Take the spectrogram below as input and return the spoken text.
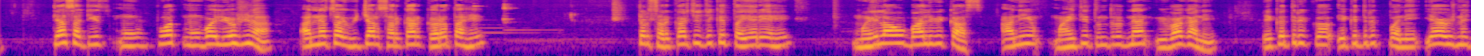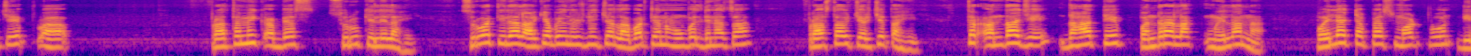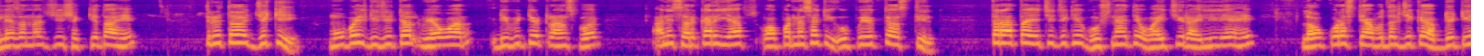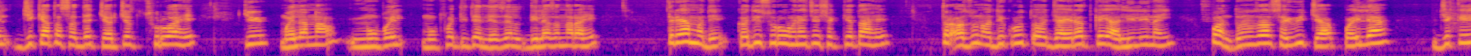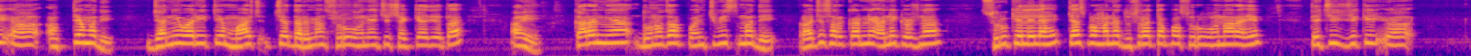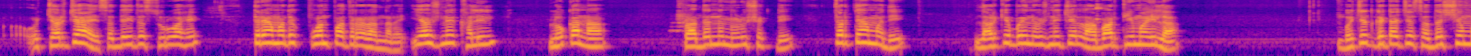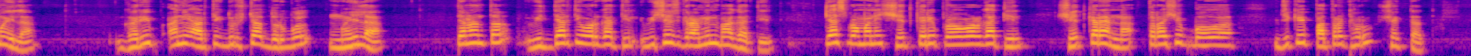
त्यासाठीच मोफत मोबाईल योजना आणण्याचा विचार सरकार करत आहे. तर सरकारची जी काही तयारी आहे महिला व बालविकास आणि माहिती तंत्रज्ञान विभागाने एकत्रित एकत्रितपणे या योजनेचे प्रा प्राथमिक अभ्यास सुरू केलेला आहे. सुरुवातीला लाडक्या बहीण योजनेच्या लाभार्थ्यांना मोबाईल देण्याचा प्रस्ताव चर्चेत आहे. तर अंदाजे दहा ते पंधरा लाख महिलांना पहिल्या टप्प्यात स्मार्टफोन दिल्या जाण्याची शक्यता आहे. तृतीय जे की मोबाईल डिजिटल व्यवहार डीबीटी ट्रान्सफर आणि सरकारी ॲप्स वापरण्यासाठी उपयुक्त असतील. तर आता याची जी काही घोषणा आहे ते व्हायची राहिलेली आहे. लवकरच त्याबद्दल जे काही अपडेट येईल जी की आता सध्या चर्चेत सुरू आहे की महिलांना मोबाईल मोफत इथे दिल्या दिल्या जाणार आहे. तर यामध्ये कधी सुरू होण्याची शक्यता आहे? तर अजून अधिकृत जाहिरात काही आलेली नाही. पण दोन हजार सव्वीसच्या पहिल्या जे काही हप्त्यामध्ये जानेवारी ते मार्चच्या दरम्यान सुरू होण्याची शक्यता आहे. कारण या दोन हजार पंचवीसमध्ये राज्य सरकारने अनेक योजना सुरू केलेल्या आहेत. त्याचप्रमाणे दुसरा टप्पा सुरू होणार आहे. त्याची जी काही चर्चा आहे सध्या इथं सुरू आहे. तर यामध्ये कोण पात्र राहणार आहे? या योजनेखालील लोकांना प्राधान्य मिळू शकते. तर त्यामध्ये लाडके बहीण योजनेचे लाभार्थी महिला बचत गटाचे सदस्य महिला गरीब आणि आर्थिकदृष्ट्या दुर्बल महिला त्यानंतर विद्यार्थी वर्गातील विशेष ग्रामीण भागातील त्याचप्रमाणे शेतकरी प्रवर्गातील शेतकऱ्यांना तर असे ब जे काही पात्र ठरू शकतात.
